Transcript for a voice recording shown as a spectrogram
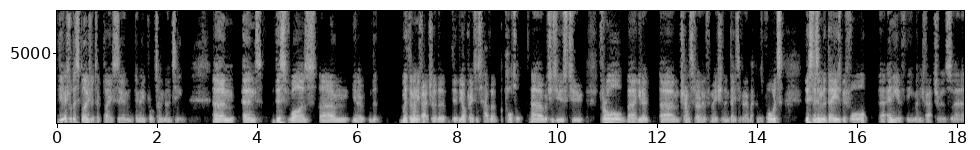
the initial disclosure took place in, in April 2019. Um, and this was, um, you know, the, with the manufacturer, the, the, the operators have a, portal uh, which is used to for all uh, you know um, transfer of information and data going backwards and forwards. This is in the days before uh, any of the manufacturers, uh,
